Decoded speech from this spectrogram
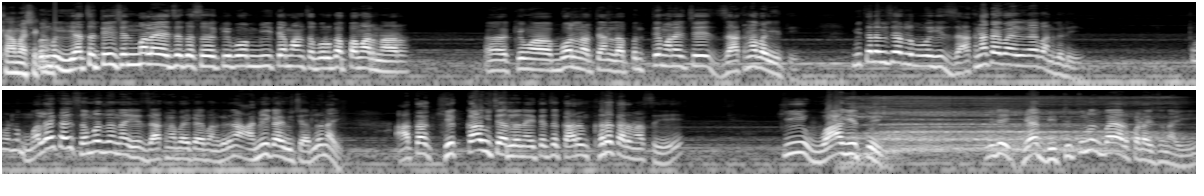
कामाशी पण. मग याचं टेन्शन मला यायचं कसं की बुवा मी त्या माणसाबरोबर गप्पा मारणार किंवा बोलणार त्यांना पण ते म्हणायचे झाकणाबाई येते मी त्याला विचारलं बाबा ही झाकणा काय बाई काय भानगडी? तर म्हटलं मला काही समजलं नाही हे झाकणाबाई काय भानगडी? आणि आम्ही काय विचारलं नाही. आता हे का विचारलं नाही? त्याचं कारण खरं कारण असं आहे की वाघ येतोय. म्हणजे ह्या भीतीतूनच बाहेर पडायचं नाही.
